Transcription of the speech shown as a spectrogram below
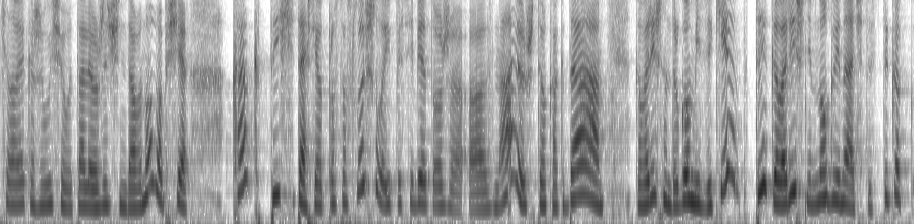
человека, живущего в Италии уже очень давно, вообще, как ты считаешь, я вот просто слышала и по себе тоже э, знаю, что когда говоришь на другом языке, ты говоришь немного иначе, то есть ты как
